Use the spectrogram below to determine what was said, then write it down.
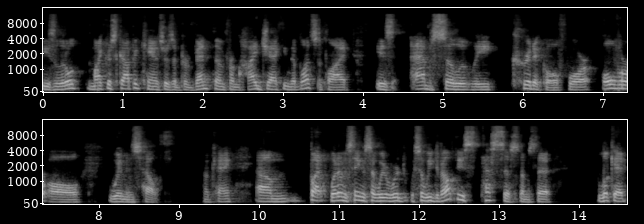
these little microscopic cancers and prevent them from hijacking the blood supply is absolutely critical for overall women's health. Okay, um, but what I'm saying is, so we were so we developed these test systems to look at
